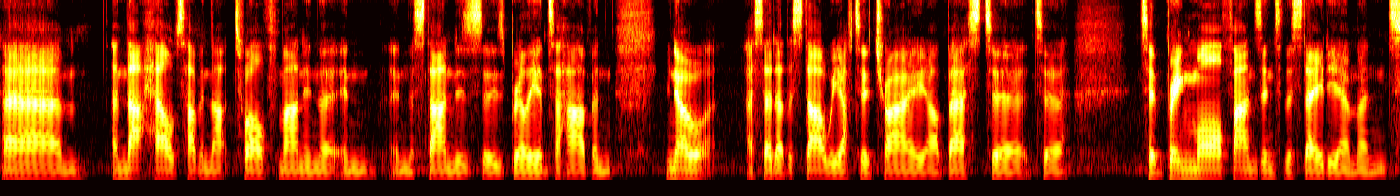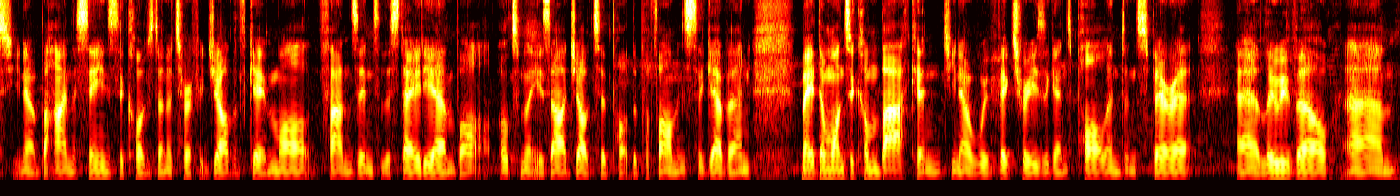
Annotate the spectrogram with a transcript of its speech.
um, and that helps. Having that 12th man in the in in the stand is is brilliant to have. And you know, I said at the start we have to try our best to to to bring more fans into the stadium and you know behind the scenes the club's done a terrific job of getting more fans into the stadium but ultimately it's our job to put the performance together and make them want to come back. And you know with victories against Portland and Spirit uh, Louisville um,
